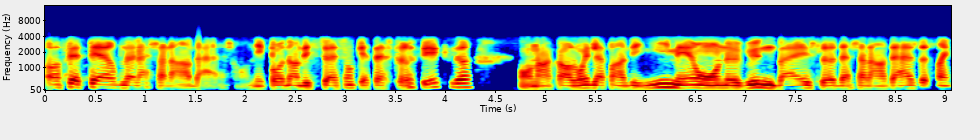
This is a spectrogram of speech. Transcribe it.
a fait perdre l'achalandage. On n'est pas dans des situations catastrophiques. On est encore loin de la pandémie, mais on a vu une baisse d'achalandage de 5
